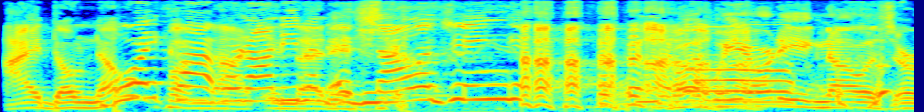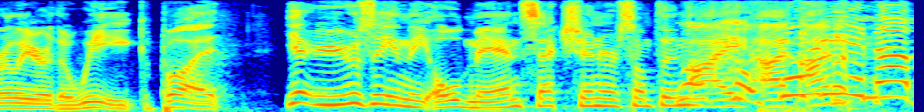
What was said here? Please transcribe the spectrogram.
I don't know. I'm Boycott. We're not even acknowledging. well, we already acknowledged earlier the week, but yeah, you're usually in the old man section or something. Well, so 40 and up,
